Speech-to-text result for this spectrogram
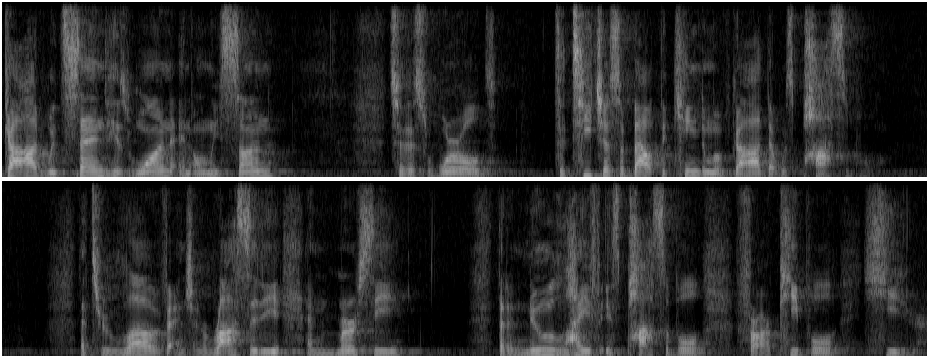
God would send his one and only Son to this world to teach us about the kingdom of God that was possible. That through love and generosity and mercy, that a new life is possible for our people here.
